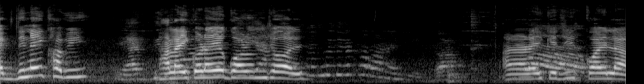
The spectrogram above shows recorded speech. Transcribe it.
একদিনেই খাবি। ঢালাই কড়াইয়ে গরম জল। আর আড়াই কেজি কয়লা।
